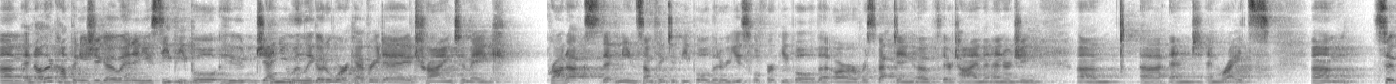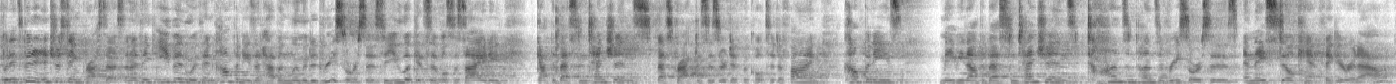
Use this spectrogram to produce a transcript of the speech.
Um, and other companies you go in and you see people who genuinely go to work every day trying to make products that mean something to people, that are useful for people, that are respecting of their time and energy um, uh, and, and rights. Um, so, but it's been an interesting process, and I think even within companies that have unlimited resources, so you look at civil society, got the best intentions, best practices are difficult to define, companies, maybe not the best intentions, tons and tons of resources, and they still can't figure it out.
